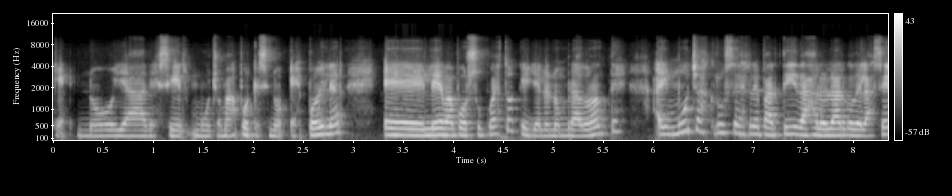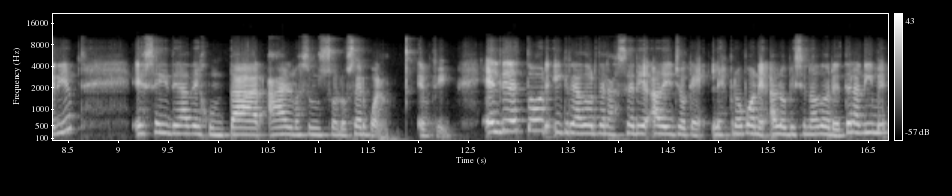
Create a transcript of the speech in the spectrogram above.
que no voy a decir mucho más porque si no, spoiler, eh, Leva, por supuesto, que ya lo he nombrado antes, hay muchas cruces repartidas a lo largo de la serie, esa idea de juntar almas en un solo ser, bueno, en fin, el director y creador de la serie ha dicho que les propone a los visionadores del anime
